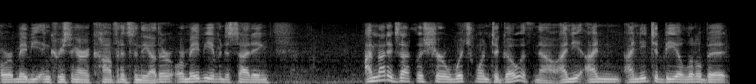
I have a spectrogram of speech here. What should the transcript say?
or maybe increasing our confidence in the other, or maybe even deciding I'm not exactly sure which one to go with now. I need I, I need to be a little bit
